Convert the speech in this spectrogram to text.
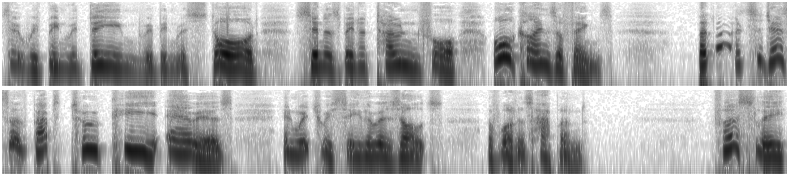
so we've been redeemed, we've been restored, sin has been atoned for, all kinds of things. But I suggest that perhaps two key areas in which we see the results of what has happened. Firstly,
